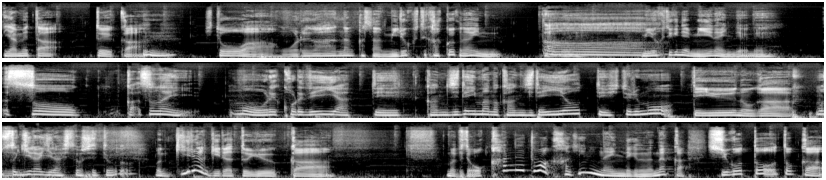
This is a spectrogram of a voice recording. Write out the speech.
やめたというか、うん人は、俺はなんかさ、魅力ってかっこよくないんだよね。魅力的には見えないんだよね。そうかそんなにもう俺これでいいやって感じで今の感じでいいよっていう人よりもっていうのが、もうちょっとギラギラしてほしいってこと、まあギラギラというか、まあ、別にお金とは限んないんだけどな、なんか仕事とか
